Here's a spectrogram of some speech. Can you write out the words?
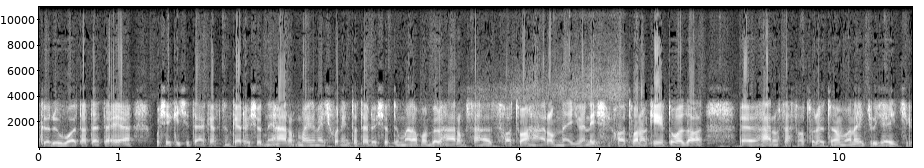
körül volt a teteje. Most egy kicsit elkezdtünk erősödni, három, majdnem egy forintot erősödtünk már napon belül 363-40 és 60 a két oldal. 365-ön van egy, ugye egy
